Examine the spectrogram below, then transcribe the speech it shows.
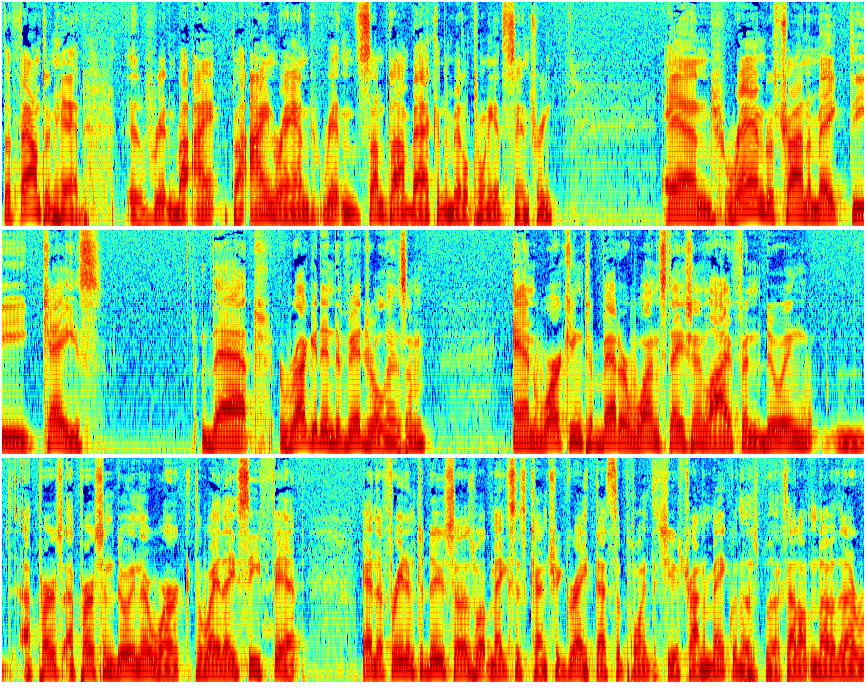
The Fountainhead. It was written by, by Ayn Rand, written sometime back in the middle 20th century. And Rand was trying to make the case that rugged individualism and working to better one station in life and doing a, pers- a person doing their work the way they see fit and the freedom to do so is what makes this country great. That's the point that she was trying to make with those books. I don't know that I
